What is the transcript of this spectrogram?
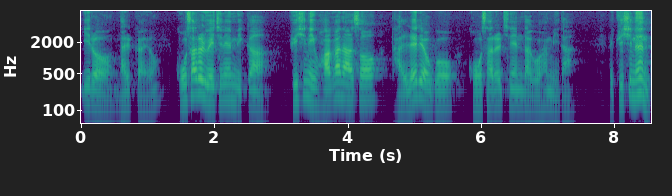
일어날까요? 고사를 왜 지냅니까? 귀신이 화가 나서 달래려고 고사를 지낸다고 합니다. 귀신은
